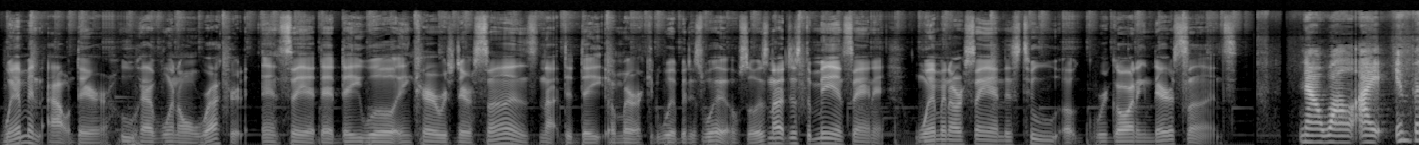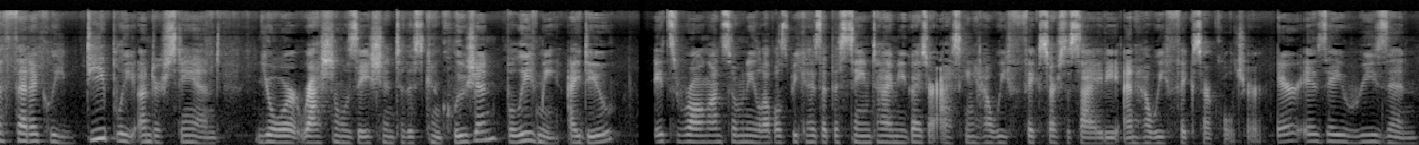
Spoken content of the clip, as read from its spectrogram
women out there who have went on record and said that they will encourage their sons not to date American women as well. So it's not just the men saying it. Women are saying this too uh, regarding their sons. Now, while I empathetically, deeply understand your rationalization to this conclusion, believe me, I do. It's wrong on so many levels because at the same time, you guys are asking how we fix our society and how we fix our culture. There is a reason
